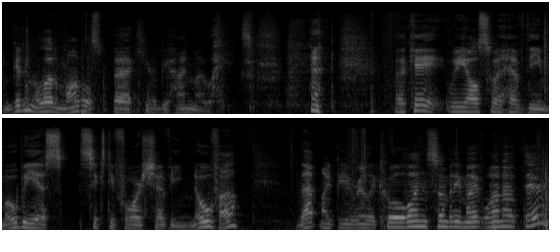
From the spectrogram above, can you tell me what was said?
I'm getting a lot of models back here behind my legs. okay, we also have the Moebius 64 Chevy Nova. That might be a really cool one somebody might want out there.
